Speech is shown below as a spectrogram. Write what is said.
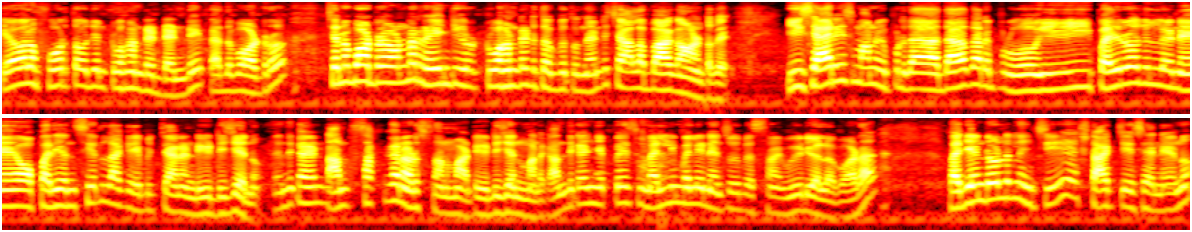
కేవలం ఫోర్ థౌజండ్ టూ హండ్రెడ్ అండి. పెద్ద బార్డర్. చిన్న బార్డర్ ఉన్న రేంజ్ టూ హండ్రెడ్ తగ్గుతుందండి. చాలా బాగా ఉంటుంది. ఈ శారీస్ మనం ఇప్పుడు దాదాపు ఇప్పుడు ఈ పది రోజుల్లోనే ఒక పదిహేను సీరలు దాకా వేయించానండి ఈ డిజైన్. ఎందుకంటే అంత చక్కగా నడుస్తుంది అనమాట ఈ డిజైన్ మనకు. అందుకని చెప్పేసి మళ్ళీ మళ్ళీ నేను చూపిస్తాను వీడియోలో కూడా. పదిహేను రోజుల నుంచి స్టార్ట్ చేశాను నేను.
